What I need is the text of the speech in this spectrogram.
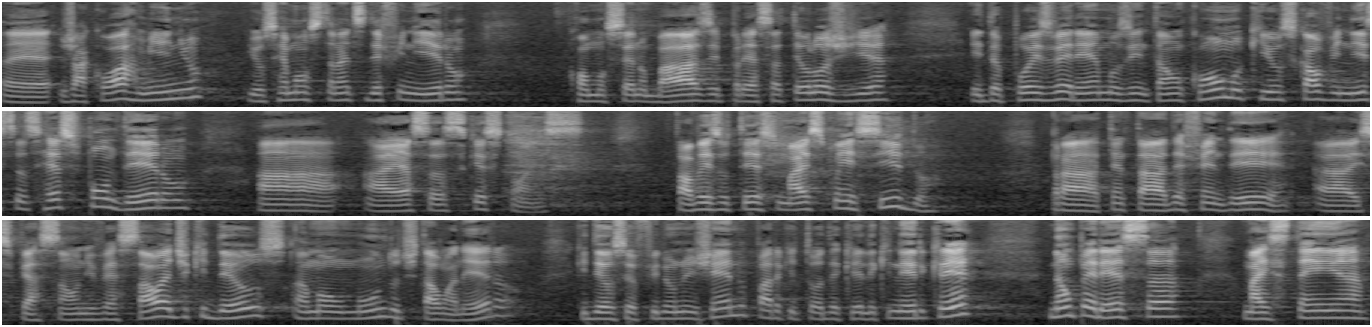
é, Jacó Armínio e os remonstrantes definiram como sendo base para essa teologia e depois veremos então como que os calvinistas responderam a, a essas questões. Talvez o texto mais conhecido para tentar defender a expiação universal é de que Deus amou o mundo de tal maneira que deu seu Filho unigênito para que todo aquele que nele crê não pereça, mas tenha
